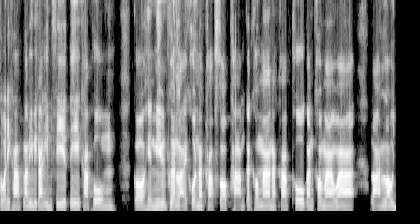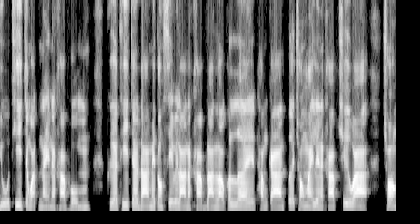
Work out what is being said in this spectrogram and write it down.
สวัสดีครับรามีบีการอินฟินิตี้ครับผม ก็เห็นมีเพื่อนๆหลายคนนะครับ สอบถามกันเข้ามานะครับ โทรกันเข้ามาว่า ร้านเราอยู่ที่จังหวัดไหนนะครับผมเพื่อที่จะได้ไม่ต้องเสียเวลานะครับ ร้านเราก็เลยทำการเปิดช่องใหม่เลยนะครับ ชื่อว่า ช่อง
